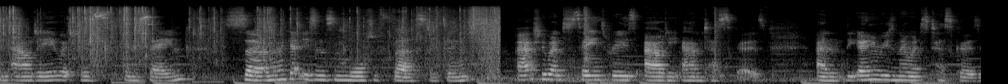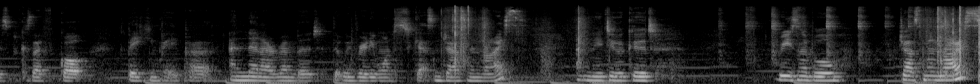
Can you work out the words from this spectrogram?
in Aldi which is insane so I'm going to get these in some water first I think. I actually went to Sainsbury's, Aldi and Tesco's and the only reason I went to Tesco's is because I forgot baking paper and then I remembered that we really wanted to get some jasmine rice and they do a good reasonable jasmine rice.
